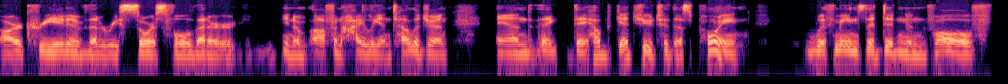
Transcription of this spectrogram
are creative that are resourceful that are you know often highly intelligent and they they helped get you to this point with means that didn't involve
